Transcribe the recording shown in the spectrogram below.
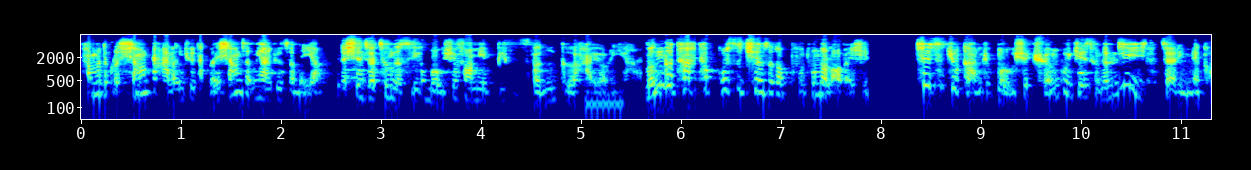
他们都想打人就打人，想怎么样就怎么样。那现在真的是一个某些方面比文革还要厉害。文革他他不是牵涉到普通的老百姓。”这次就感觉某些权贵阶层的利益在里面搞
